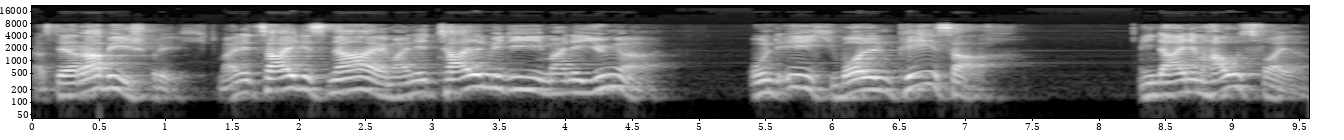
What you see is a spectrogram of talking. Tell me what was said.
dass der Rabbi spricht, meine Zeit ist nahe, meine Talmidi, meine Jünger und ich wollen Pesach in deinem Haus feiern.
